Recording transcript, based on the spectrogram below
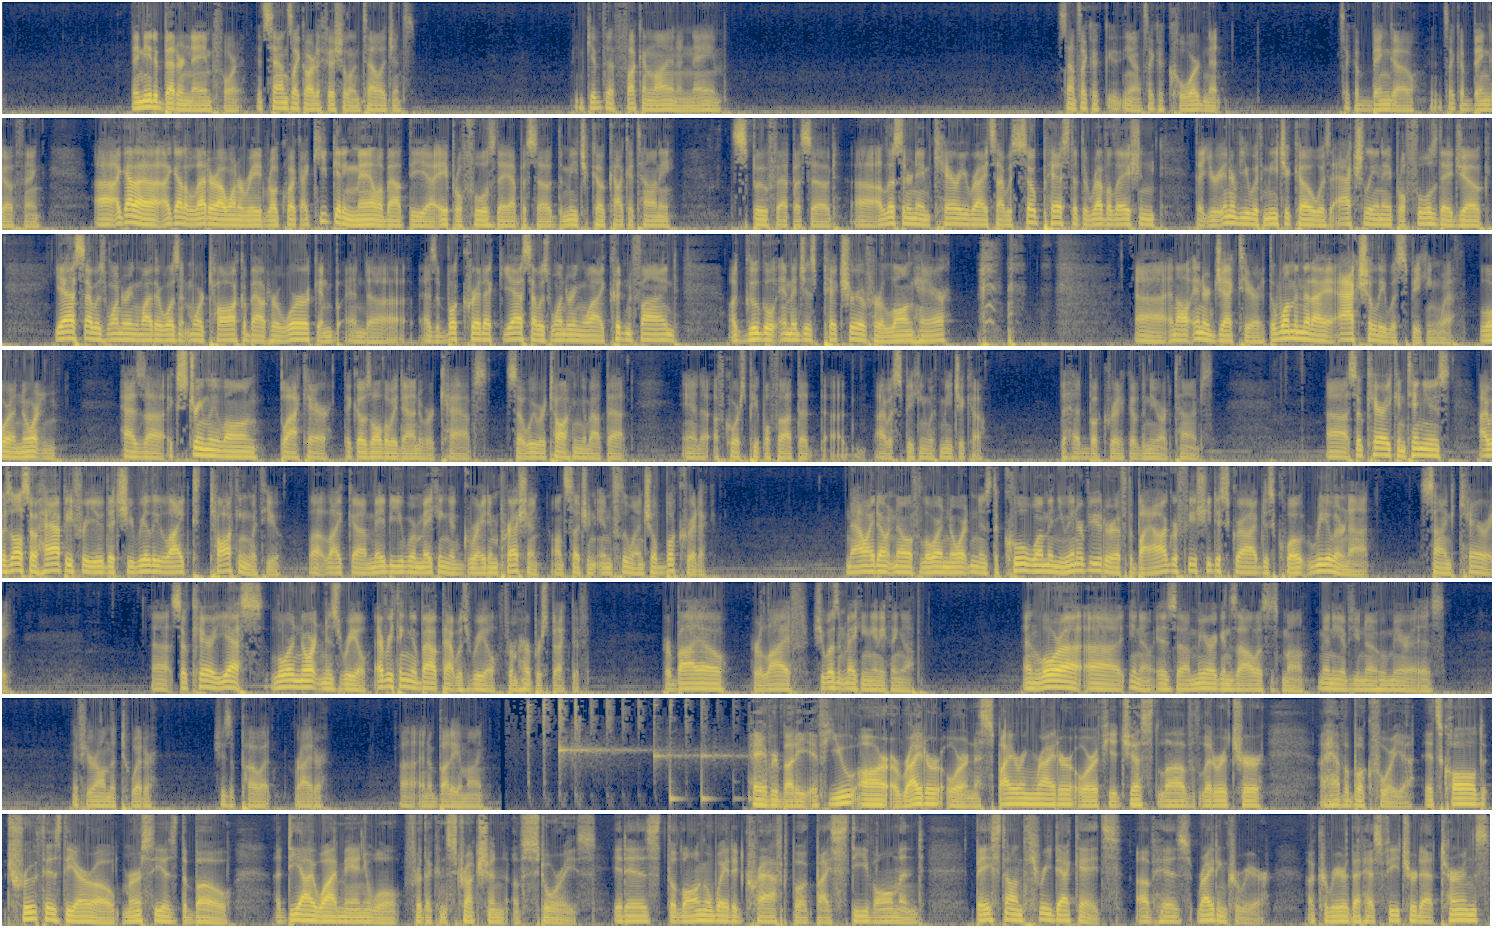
They need a better name for it. It sounds like artificial intelligence. Give the fucking lion a name. Sounds like a you know, it's like a coordinate. It's like a bingo. It's like a bingo thing. Uh, I got a I got a letter I want to read real quick. I keep getting mail about the uh, April Fool's Day episode, the Michiko Kakutani spoof episode. Uh, a listener named Carrie writes, "I was so pissed at the revelation that your interview with Michiko was actually an April Fool's Day joke. Yes, I was wondering why there wasn't more talk about her work and and uh, as a book critic. Yes, I was wondering why I couldn't find a Google Images picture of her long hair." Uh, and I'll interject here. The woman that I actually was speaking with, Laura Norton, has uh, extremely long black hair that goes all the way down to her calves. So we were talking about that. And uh, of course, people thought that uh, I was speaking with Michiko, the head book critic of the New York Times. Uh, so Carrie continues I was also happy for you that she really liked talking with you. Like uh, maybe you were making a great impression on such an influential book critic. Now I don't know if Laura Norton is the cool woman you interviewed or if the biography she described is, quote, real or not. Signed Carrie. Uh, so, Carrie, yes, Laura Norton is real. Everything about that was real from her perspective. Her bio, her life, she wasn't making anything up. And Laura, uh, you know, is uh, Mira Gonzalez's mom. Many of you know who Mira is. If you're on the Twitter, she's a poet, writer, uh, and a buddy of mine. Hey, everybody. If you are a writer or an aspiring writer, or if you just love literature, I have a book for you. It's called Truth is the Arrow, Mercy is the Bow, a DIY manual for the construction of stories. It is the long awaited craft book by Steve Almond, based on three decades of his writing career, a career that has featured at turns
